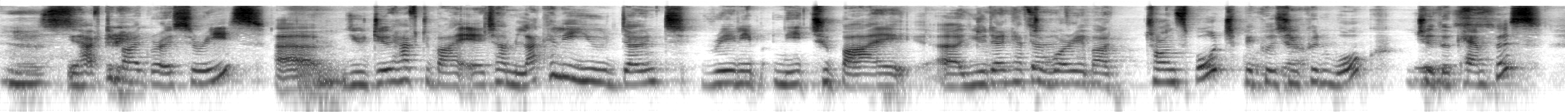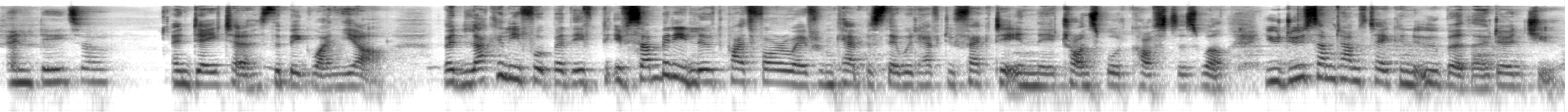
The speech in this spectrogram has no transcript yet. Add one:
Yes. You have to buy groceries. Um, you do have to buy airtime. Luckily, you don't really need to buy, uh, you don't have to worry about transport because yeah. you can walk yes. to the campus. And data. And data is the big one, yeah. But luckily for, but if, if somebody lived quite far away from campus, they would have to factor in their transport costs as well. You do sometimes take an Uber though, don't you?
